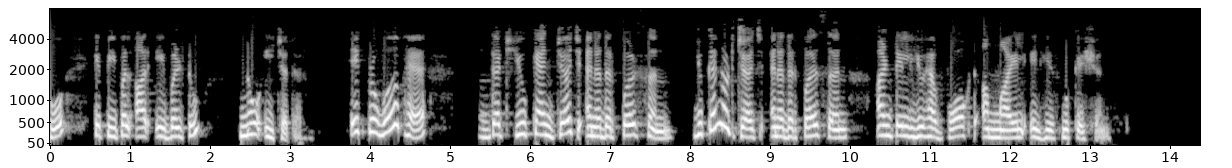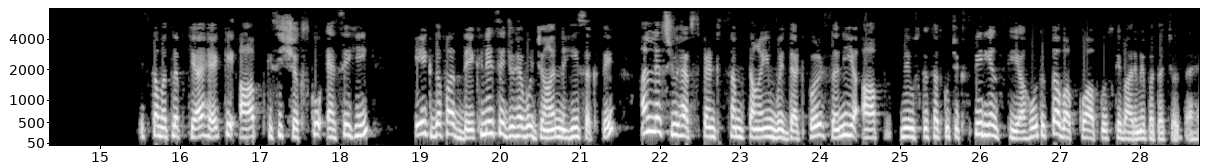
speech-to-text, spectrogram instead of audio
ہو کہ people are able to know each other ایک پروب ہے دو کین جج اندر پرسن یو کینٹ جج another person until you have walked a miles moccasin اس کا مطلب کیا ہے کہ آپ کسی شخص کو ایسے ہی ایک دفعہ دیکھنے سے جو ہے وہ جان نہیں سکتے unless you have spend some time with that person یا آپ نے اس کے ساتھ کچھ ایکسپیرئنس کیا ہو تو تب آپ کو آپ کو اس کے بارے میں پتا چلتا ہے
